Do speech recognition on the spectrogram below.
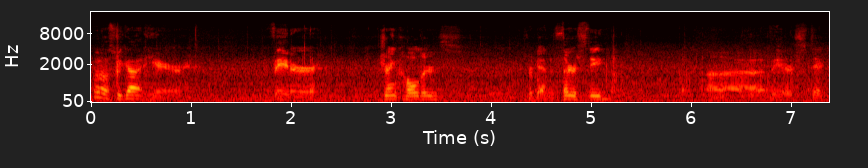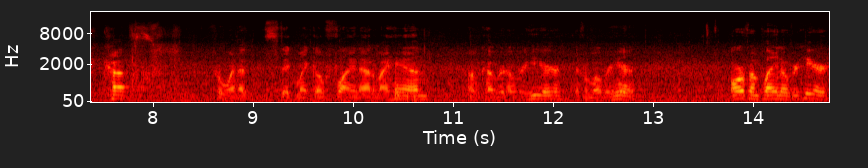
What else we got here? Vater drink holders for getting thirsty. Uh, Vater stick cups for when a stick might go flying out of my hand. I'm covered over here if I'm over here. Or if I'm playing over here,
